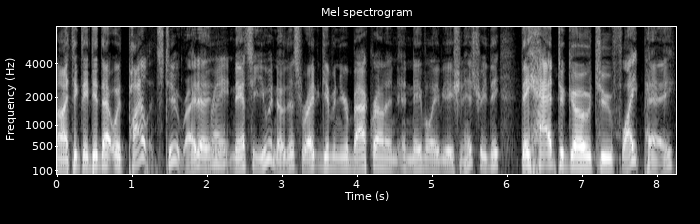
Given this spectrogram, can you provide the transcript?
Uh, I think they did that with pilots too, right? And Right. Nancy, you would know this, right? Given your background in, in naval aviation history, they they had to go to flight pay,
